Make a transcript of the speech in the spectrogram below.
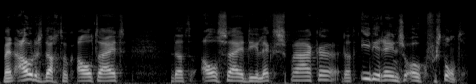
Mijn ouders dachten ook altijd dat als zij dialect spraken, dat iedereen ze ook verstond.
